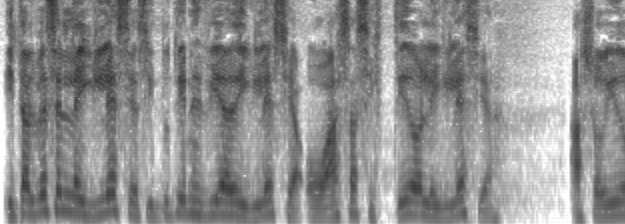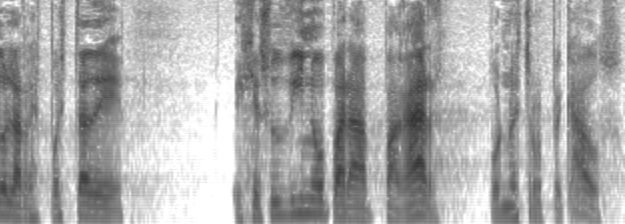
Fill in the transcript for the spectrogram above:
Y tal vez en la iglesia, si tú tienes vida de iglesia o has asistido a la iglesia, has oído la respuesta de Jesús vino para pagar por nuestros pecados.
